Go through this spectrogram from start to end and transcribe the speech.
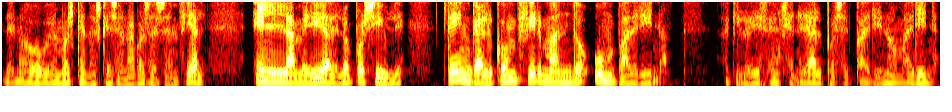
de nuevo vemos que no es que sea una cosa esencial, en la medida de lo posible, tenga el confirmando un padrino. Aquí lo dice en general, pues el padrino o madrina,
